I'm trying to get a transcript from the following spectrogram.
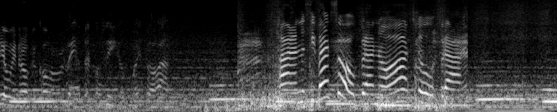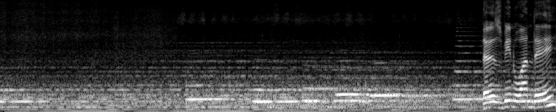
Io mi trovo più comodo così, poi avanti. Ah, non si va sopra, no? Sopra. There has been one day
